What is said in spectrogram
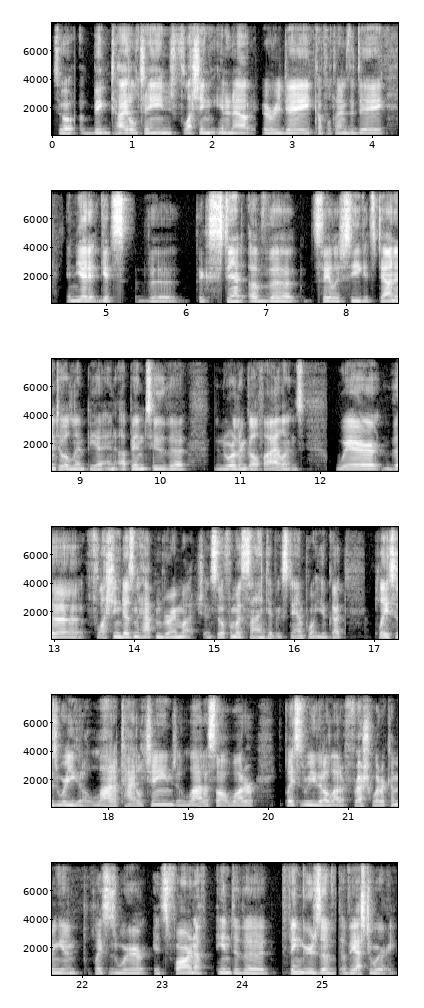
So a big tidal change, flushing in and out every day, a couple times a day and yet it gets the, the extent of the Salish Sea gets down into Olympia and up into the, the northern Gulf Islands, where the flushing doesn't happen very much. And so, from a scientific standpoint, you've got places where you get a lot of tidal change, a lot of salt water, places where you get a lot of fresh water coming in, places where it's far enough into the fingers of, of the estuary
